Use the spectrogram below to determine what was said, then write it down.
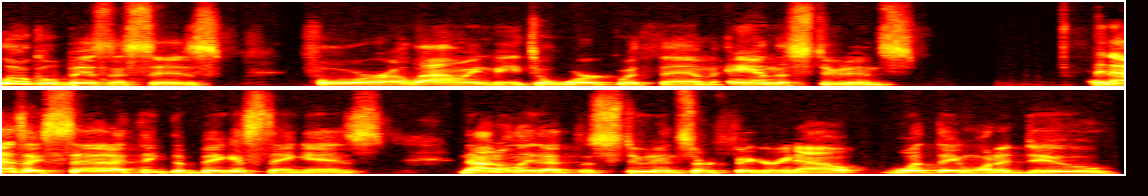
local businesses for allowing me to work with them and the students. And as I said, I think the biggest thing is not only that the students are figuring out what they want to do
